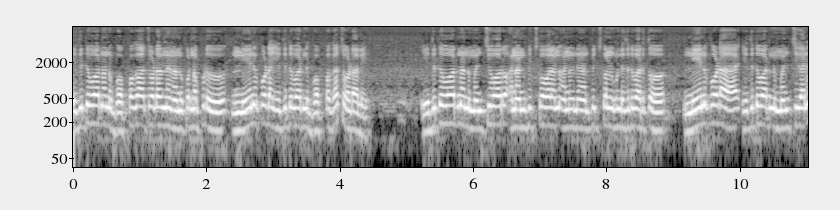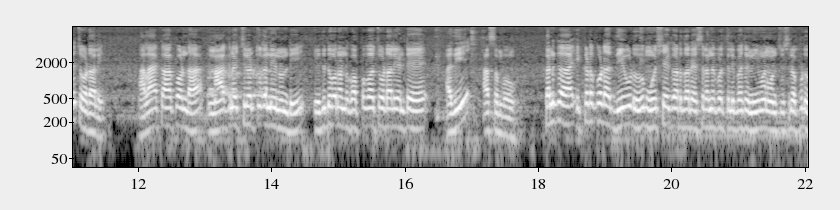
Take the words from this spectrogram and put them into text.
ఎదుటివారు నన్ను గొప్పగా చూడాలని నేను అనుకున్నప్పుడు నేను కూడా ఎదుటివారిని గొప్పగా చూడాలి. ఎదుటివారు నన్ను మంచివారు అని అనిపించుకోవాలని అని నేను అనిపించుకోవాలనుకుంటే ఎదుటివారితో నేను కూడా ఎదుటివారిని మంచిగానే చూడాలి. అలా కాకుండా నాకు నచ్చినట్లుగా నేనుండి ఎదుటివారు నన్ను గొప్పగా చూడాలి అంటే అది అసంభవం. కనుక ఇక్కడ కూడా దేవుడు మోషే గారి ద్వారా ఇస్రాంధ్ర కూడా తెలిపాల్సిన నియమాన్ని మనం చూసినప్పుడు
